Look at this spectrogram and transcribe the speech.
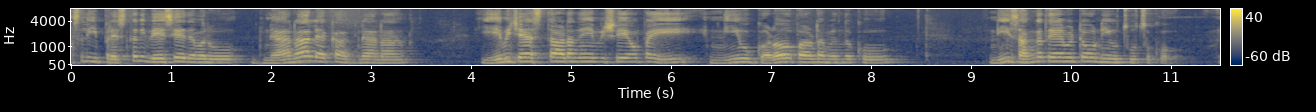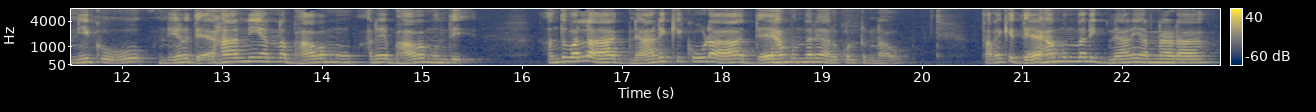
అసలు ఈ ప్రశ్నని వేసేది ఎవరు జ్ఞాన లేక అజ్ఞాన? ఏమి చేస్తాడనే విషయంపై నీవు గొడవ పడటం ఎందుకు? నీ సంగతి ఏమిటో నీవు చూచుకో. నీకు నేను దేహాన్ని అన్న భావము అనే భావం ఉంది అందువల్ల జ్ఞానికి కూడా దేహం ఉందని అనుకుంటున్నావు. తనకి దేహం ఉందని జ్ఞాని అన్నాడా?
